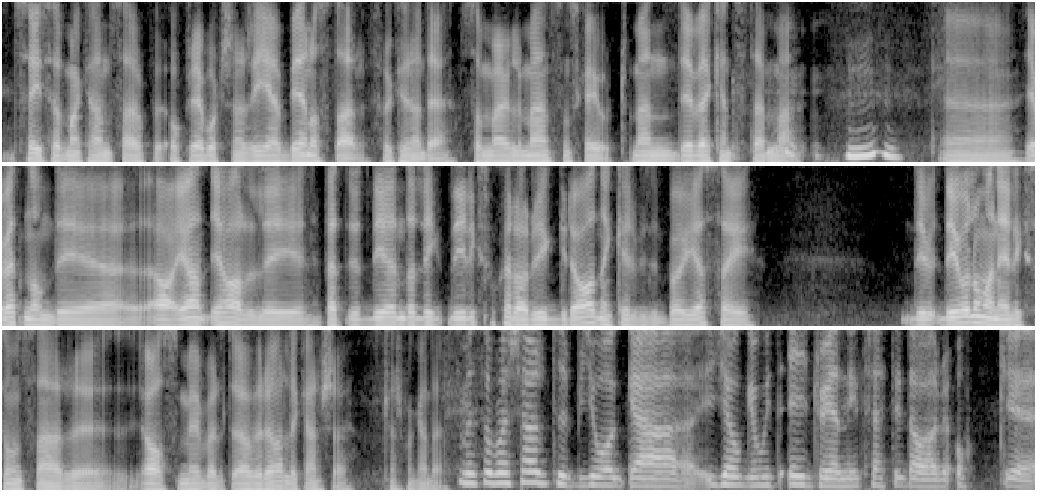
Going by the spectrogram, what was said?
det sägs att man kan så här, operera bort sina revben och så där för att kunna det, som Marilyn Manson ska ha gjort, men det verkar inte stämma. Mm. Eh, jag vet inte om det är, ja, jag, jag har aldrig, det är ändå, det är liksom själva ryggraden kan böja sig. Det, det är väl om man är liksom så här, eh, ja, som är väldigt överrörlig kanske, kanske man kan det. Men så om man kör typ yoga, yoga with Adrian i 30 dagar och eh,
